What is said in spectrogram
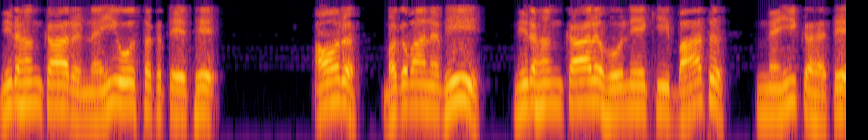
निरहंकार नहीं हो सकते थे। और भगवान भी निरहंकार होने की बात नहीं कहते,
